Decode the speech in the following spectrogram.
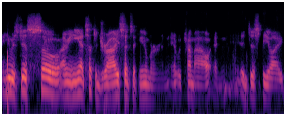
he was just so, I mean, he had such a dry sense of humor and it would come out and it'd just be like,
